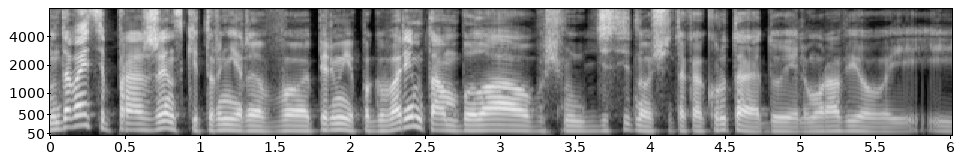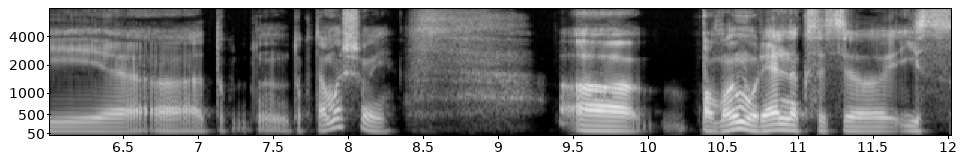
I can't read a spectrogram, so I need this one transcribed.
ну, давайте про женские турниры в Перми поговорим. Там была, в общем, действительно очень такая крутая дуэль Муравьевой и э, Тук- Туктамышевой. А, По-моему, реально, кстати, из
